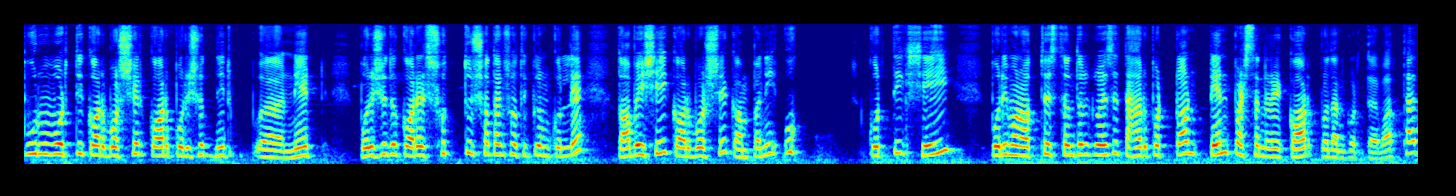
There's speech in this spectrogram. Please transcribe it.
পূর্ববর্তী করবর্ষের কর পরিশোধ নিট নেট পরিশোধ করের সত্তর শতাংশ অতিক্রম করলে তবে সেই করবর্ষে কোম্পানি উক কর্তৃক সেই পরিমাণ অর্থ স্থানান্তর করেছে, তাহার উপর টন টেন পার্সেন্টের কর প্রদান করতে হবে। অর্থাৎ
